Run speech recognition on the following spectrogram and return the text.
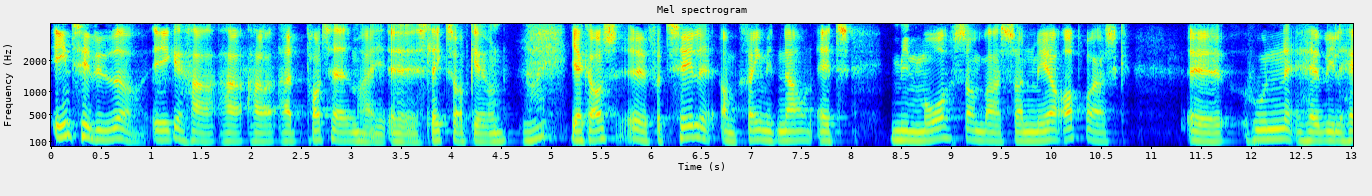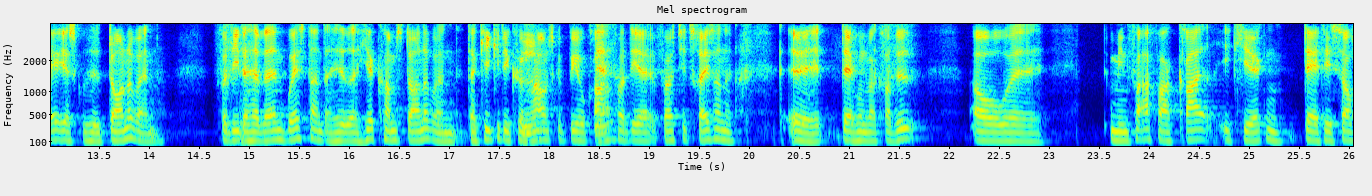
indtil videre ikke har, har, har, har påtaget mig øh, slægtsopgaven. Nej. Jeg kan også øh, fortælle omkring mit navn, at min mor, som var sådan mere oprørsk, øh, hun havde ville have, at jeg skulle hedde Donovan. Fordi der havde været en western, der hedder Here Comes Donovan, der gik i de københavnske biografer ja. der først i 60'erne, øh, da hun var gravid. Og øh, min farfar græd i kirken, da det så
